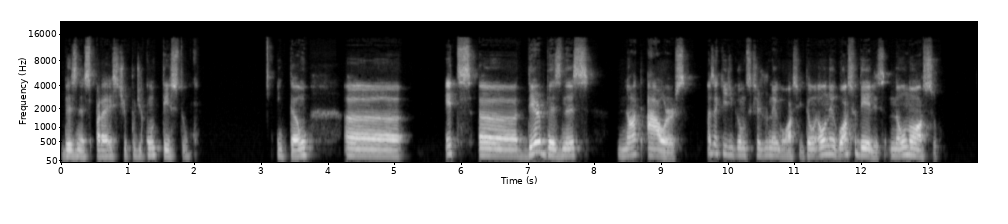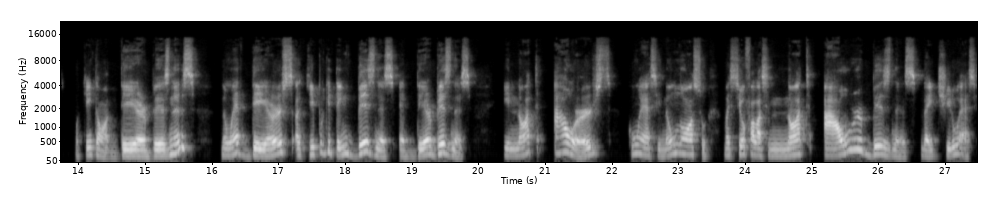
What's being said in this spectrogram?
Business para esse tipo de contexto. Então, uh, it's uh, their business, not ours. Mas aqui, digamos que seja o um negócio. Então, é o um negócio deles, não o nosso. Ok? Então, ó, their business não é theirs aqui porque tem business, é their business. E not ours com S, não nosso. Mas se eu falasse not our business, daí tiro o S.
